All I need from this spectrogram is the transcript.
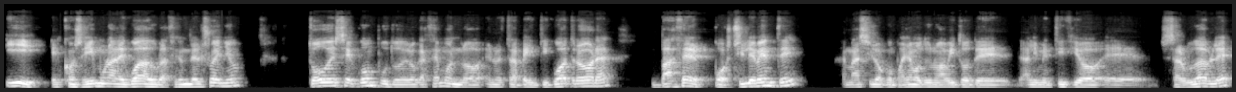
y eh, conseguimos una adecuada duración del sueño, todo ese cómputo de lo que hacemos en, nuestras 24 horas va a hacer posiblemente, además si lo acompañamos de unos hábitos de alimenticio eh, saludables,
